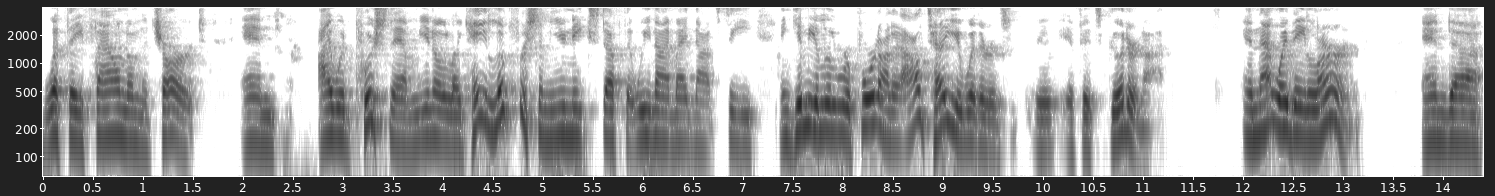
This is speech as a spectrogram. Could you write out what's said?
what they found on the chart and I would push them, you know, like, hey, look for some unique stuff that we not, might not see and give me a little report on it. I'll tell you whether it's if it's good or not. And that way they learn. And uh,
